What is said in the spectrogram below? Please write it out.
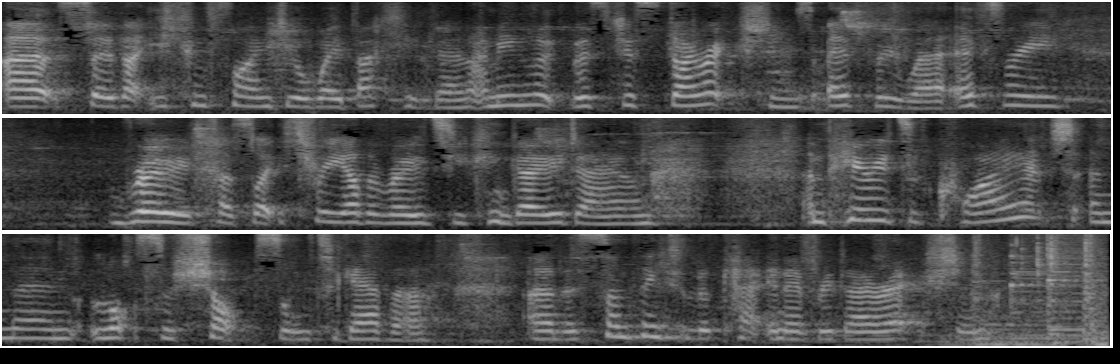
uh, so that you can find your way back again. I mean, look, there's just directions everywhere. Every road has like three other roads you can go down and periods of quiet and then lots of shops all together. Uh, there's something to look at in every direction.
